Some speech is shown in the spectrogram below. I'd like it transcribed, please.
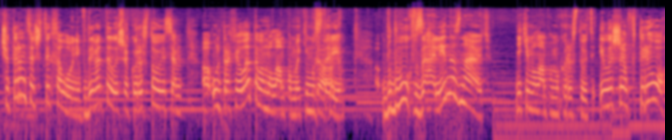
14 з цих салонів, 9 лише користуються е, ультрафіолетовими лампами, які ми Так. старі. В двох взагалі не знають, якими лампами користуються, і лише в трьох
